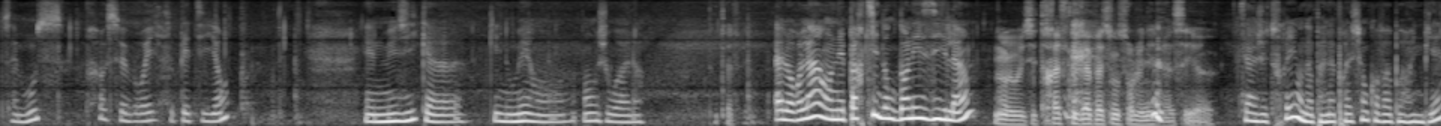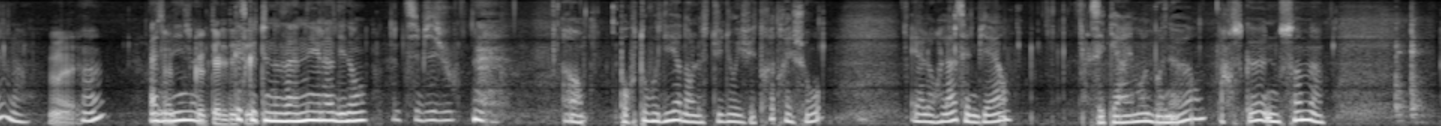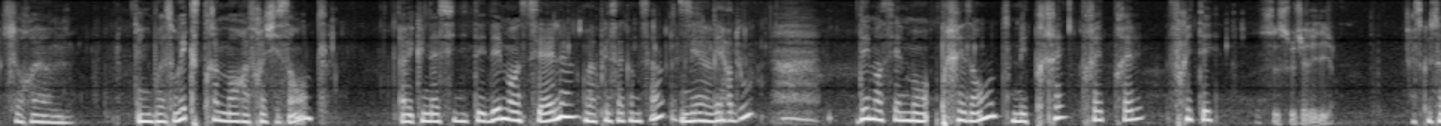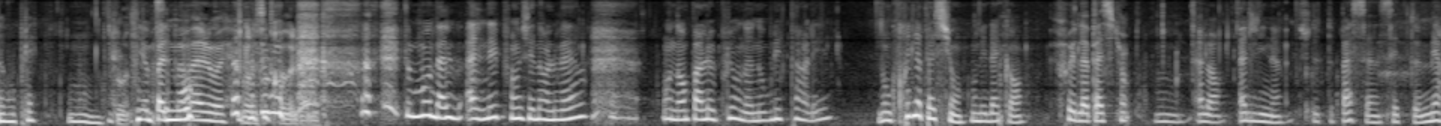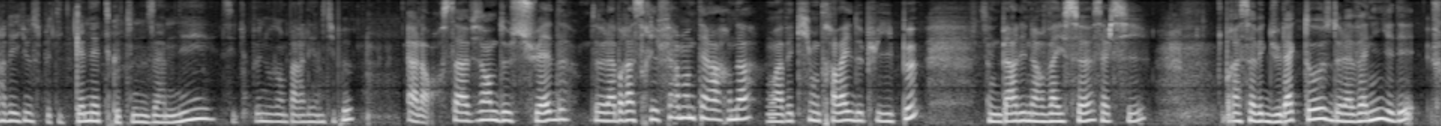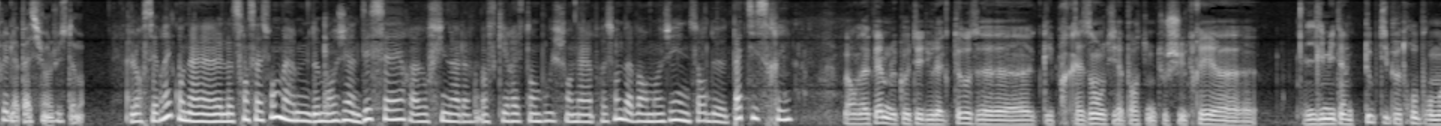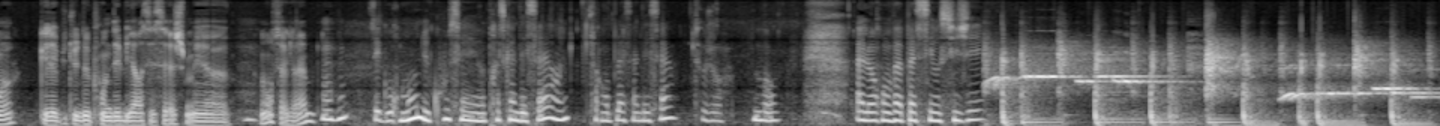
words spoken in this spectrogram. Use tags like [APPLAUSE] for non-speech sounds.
Ça mousse, Oh, ce bruit. c'est pétillant. Il y a une musique euh, qui nous met en, en joie là. Tout à fait. Alors là, on est parti donc dans les îles. hein. Oui, oui, c'est très fruit de la passion sur le nez. Là, c'est euh, C'est un jus de fruits, on n'a pas l'impression qu'on va boire une bière là. ouais. Hein Adeline, qu'est-ce que tu nous as amené là, dis donc Un petit bijou. [LAUGHS] Alors, pour tout vous dire, dans le studio, il fait très très chaud. Et alors là, cette bière, c'est carrément le bonheur parce que nous sommes sur euh, une boisson extrêmement rafraîchissante, avec une acidité démentielle, on va appeler ça comme ça, C'est avec- hyper doux. [GASPS] démentiellement présente, mais très très très fritée. C'est ce que j'allais dire. Est-ce que ça vous plaît? Mm. Ouais, Il n'y a pas C'est de pas mots. mal, ouais. c'est agréable. [LAUGHS] Tout le monde a le, a le nez plongé dans le verre. On n'en parle plus, on en oublie de parler. Donc, fruit de la passion, on est d'accord. Fruit de la passion. Hmm. Alors, Adeline, je te passe cette merveilleuse petite canette que tu nous as amenée. Si tu peux nous en parler un petit peu. Alors, ça vient de Suède, de la brasserie Fermenter Arna, avec qui on travaille depuis peu. C'est une Berliner Weisse, celle-ci. Brasse avec du lactose, de la vanille et des fruits de la passion, justement. Alors, c'est vrai qu'on a la sensation même de manger un dessert euh, au final, dans ce qui reste en bouche. On a l'impression d'avoir mangé une sorte de pâtisserie. Bah, on a quand même le côté du lactose euh, qui est présent, qui apporte une touche sucrée, euh, limite un tout petit peu trop pour moi, qui a l'habitude de prendre des bières assez sèches, mais euh, non, c'est agréable. Mhm. C'est gourmand, du coup, c'est presque un dessert. hein. Ça remplace un dessert? Toujours. Bon. Alors, on va passer au sujet.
